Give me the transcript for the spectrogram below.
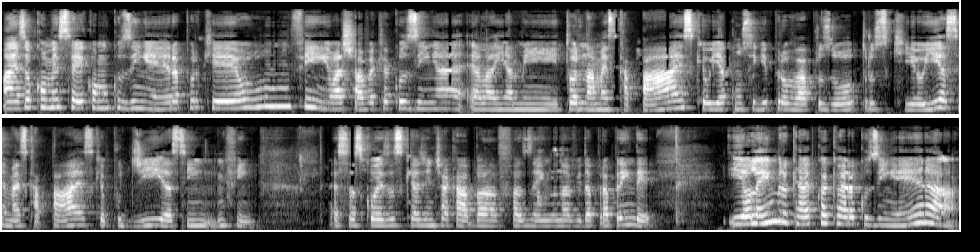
Mas eu comecei como cozinheira porque eu, enfim, eu achava que a cozinha ela ia me tornar mais capaz, que eu ia conseguir provar para os outros que eu ia ser mais capaz, que eu podia, assim, enfim, essas coisas que a gente acaba fazendo na vida para aprender. E eu lembro que a época que eu era cozinheira,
